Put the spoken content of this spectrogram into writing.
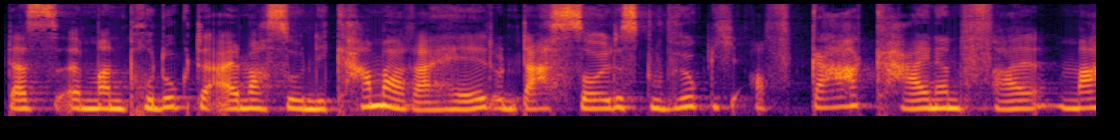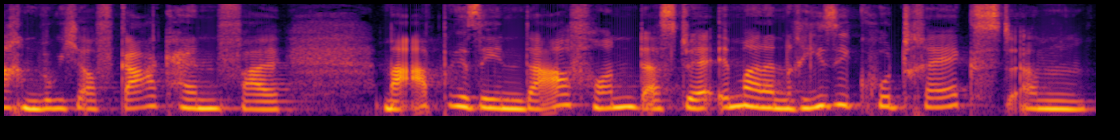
dass äh, man Produkte einfach so in die Kamera hält und das solltest du wirklich auf gar keinen Fall machen, wirklich auf gar keinen Fall. Mal abgesehen davon, dass du ja immer ein Risiko trägst, ähm,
